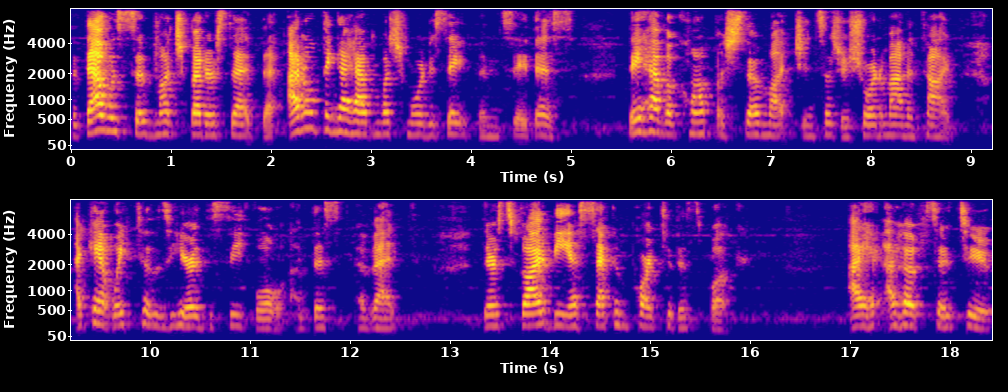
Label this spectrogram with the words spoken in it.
that that was so much better said that I don't think I have much more to say than say this. They have accomplished so much in such a short amount of time. I can't wait to hear the sequel of this event. There's got to be a second part to this book. I, I hope so too.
